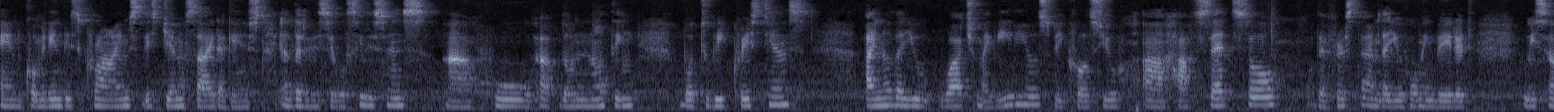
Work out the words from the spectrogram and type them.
and committing these crimes, this genocide against elderly disabled citizens uh, who have done nothing but to be Christians. I know that you watch my videos because you uh, have said so the first time that you home invaded we saw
